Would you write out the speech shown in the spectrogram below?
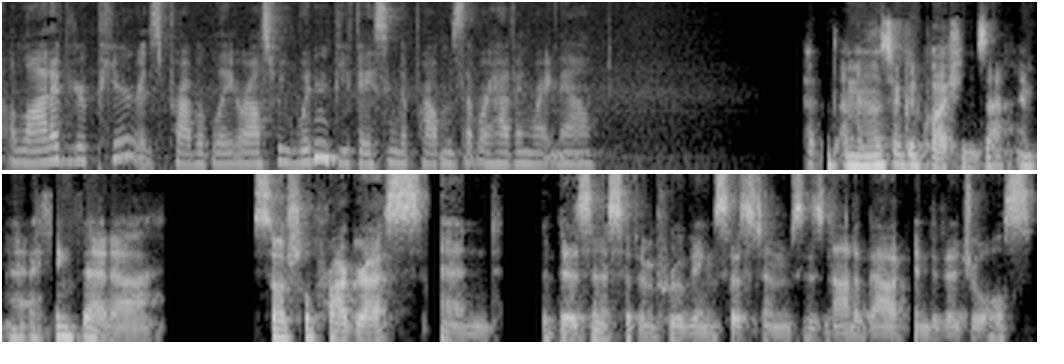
a lot of your peers, probably, or else we wouldn't be facing the problems that we're having right now. I mean, those are good questions. I, I think that uh, social progress and the business of improving systems is not about individuals.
